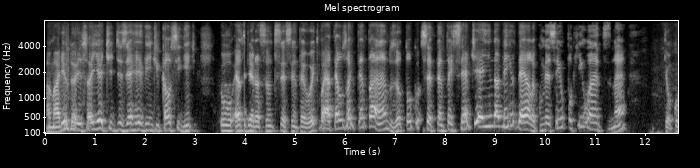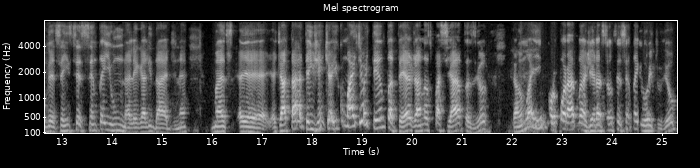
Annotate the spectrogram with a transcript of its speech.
Amarildo, isso aí ia te dizer, reivindicar o seguinte: o, essa geração de 68 vai até os 80 anos. Eu estou com 77 e ainda venho dela. Comecei um pouquinho antes, né? Que eu comecei em 61 na legalidade, né? Mas é, já tá, tem gente aí com mais de 80 até, já nas passeatas, viu? Estamos aí incorporados na geração 68, viu?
